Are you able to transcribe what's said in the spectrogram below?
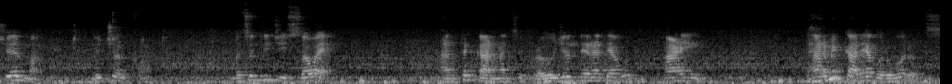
शेअर मार्केट म्युच्युअल फंड बचतीची सवय आर्थिक कारणाचे प्रयोजन देण्यात यावं आणि धार्मिक कार्याबरोबरच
